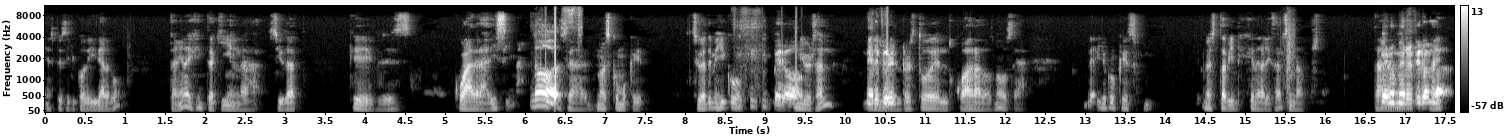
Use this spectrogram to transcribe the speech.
específico de Hidalgo. También hay gente aquí en la ciudad que es cuadradísima. No, O sea, no es como que Ciudad de México sí, sí, sí, pero universal me y refiero, el resto del cuadrados, ¿no? O sea, yo creo que es no está bien generalizar, sino pues, pero me refiero a la,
